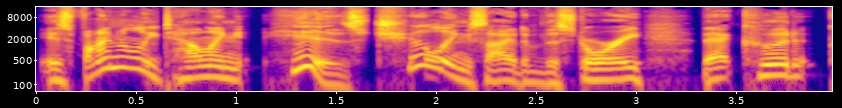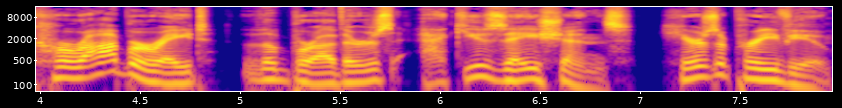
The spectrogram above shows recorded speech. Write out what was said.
is finally telling his chilling side of the story that could corroborate the brothers' accusations. Here's a preview.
